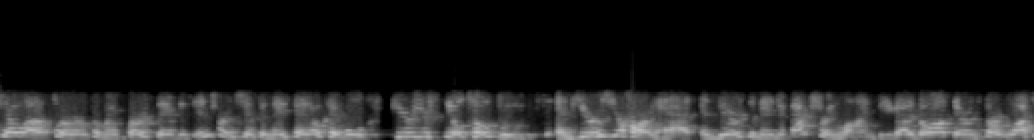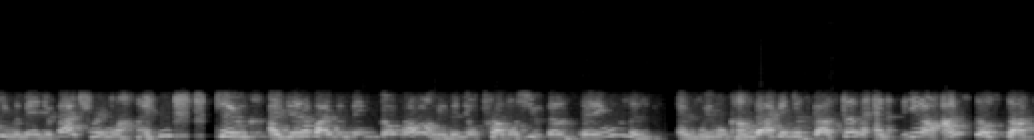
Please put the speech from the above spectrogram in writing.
show up for, for my first day of this internship, and they say, okay, well, here are your steel toe boots, and here's your hard hat, and there's the manufacturing line. So you got to go out there and start watching the manufacturing line to identify when things go wrong, and then you'll troubleshoot those things, and and we will come back and discuss them. And you know, I'm still stuck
